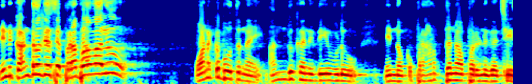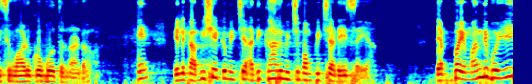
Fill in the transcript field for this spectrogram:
నిన్ను కంట్రోల్ చేసే ప్రభావాలు వణకబోతున్నాయి. అందుకని దేవుడు నిన్ను ఒక ప్రార్థనా పరునిగా చేసి వాడుకోబోతున్నాడు. వీళ్ళకి అభిషేకం ఇచ్చి అధికారం ఇచ్చి పంపించాడు ఏసయ్య. డెబ్బై మంది పోయి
